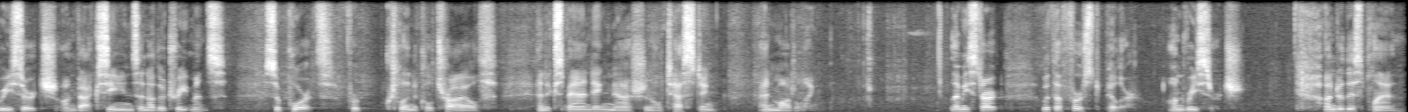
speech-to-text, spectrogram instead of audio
research on vaccines and other treatments, supports for clinical trials, and expanding national testing and modelling. Let me start with the first pillar on research. Under this plan,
